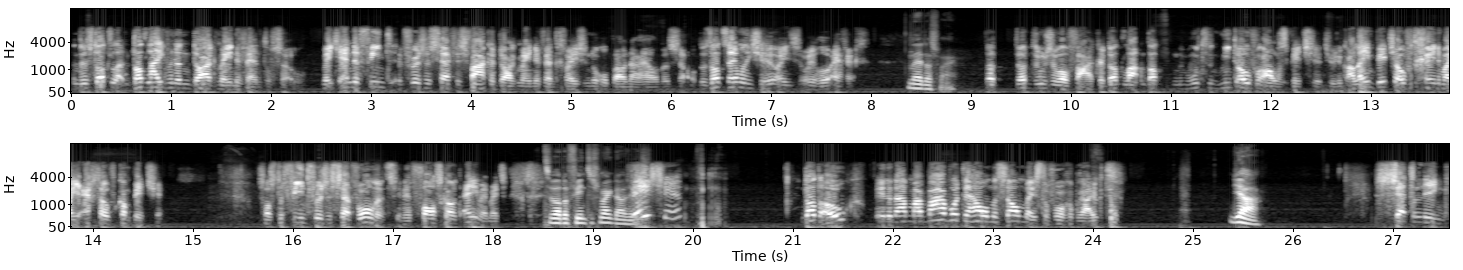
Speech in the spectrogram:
Dus dat, dat lijkt me een dark main event of zo. Weet je, en de Fiend versus Seth is vaak een dark main event geweest in de opbouw naar Hell in. Dus dat is helemaal niet zo heel, heel erg. Nee, dat is waar. Dat, dat doen ze wel vaker. Dat, dat moet niet over alles pitchen natuurlijk. Alleen pitchen over hetgene waar je echt over kan pitchen. Zoals de Fiend versus Seth Rollins in het False Count Anime match. Terwijl de Fiend op SmackDown zit. Weet je? Dat ook, inderdaad. Maar waar wordt de Hell in Cell meestal voor gebruikt? Ja, settling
